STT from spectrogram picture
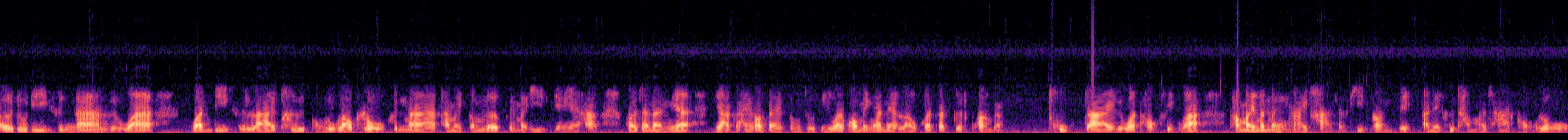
เออดูดีขึ้นนะ หรือว่า วันดีคือร้ายผืดของลูกเราโผล่ขึ้นมาทำไมกำเริบขึ้นมาอีกอย่างเงี้ยครับ เพราะฉะนั้นเนี่ยอยากจะให้เข้าใจตรงจุดนี้ไว้เพราะไม่งั้นเนี่ยเราก็จะเกิดความแบบทุกข์ใจหรือว่าท็อกซิกว่าทำไมมันไม่หายขาดสักทีตอนเด็ก อันนี้คือธรรมชาติของโลก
